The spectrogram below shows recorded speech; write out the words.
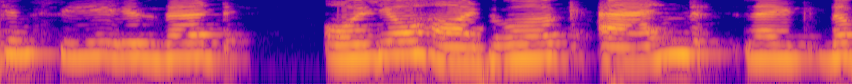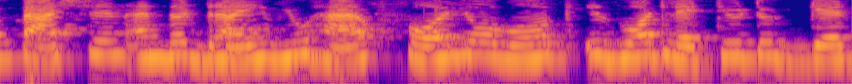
can see is that all your hard work and like the passion and the drive you have for your work is what led you to get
